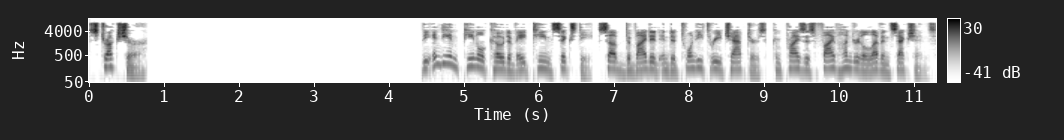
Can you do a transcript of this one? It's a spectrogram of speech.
Structure The Indian Penal Code of 1860, sub-divided into 23 chapters, comprises 511 sections.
